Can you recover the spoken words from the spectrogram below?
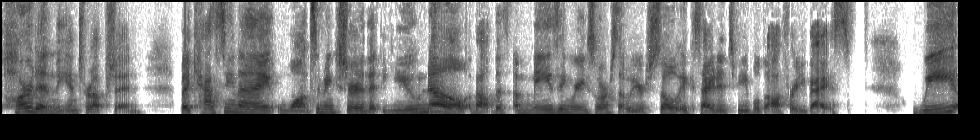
Pardon the interruption, but Cassie and I want to make sure that you know about this amazing resource that we are so excited to be able to offer you guys we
